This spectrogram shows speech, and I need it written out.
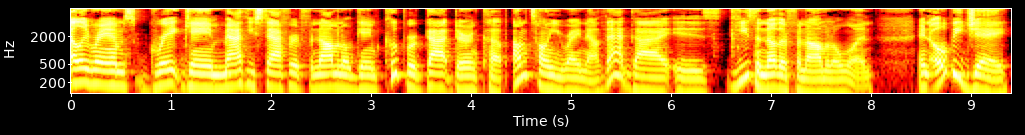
LA Rams, great game. Matthew Stafford, phenomenal game. Cooper got during Cup. I'm telling you right now, that guy is, he's another phenomenal one. And OBJ,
